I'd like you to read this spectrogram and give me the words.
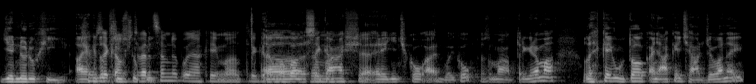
jednoduchý. A jak je to sekám přístupný. čtvercem nebo nějakýma triggerama? Uh, bumpama? sekáš R1 a R2, to znamená triggerama, lehký útok a nějaký chargeovaný.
